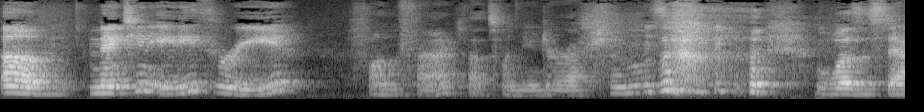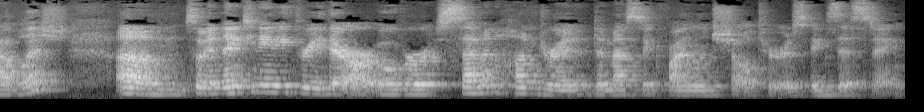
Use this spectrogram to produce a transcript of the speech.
Um, 1983, fun fact, that's when New Directions was established. Um, so in 1983, there are over 700 domestic violence shelters existing.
